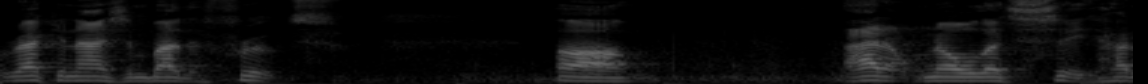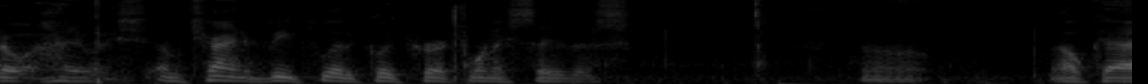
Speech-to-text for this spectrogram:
Recognize them by the fruits. Uh, I don't know. Let's see. How do, how do I? I'm trying to be politically correct when I say this. Uh, Okay, I,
